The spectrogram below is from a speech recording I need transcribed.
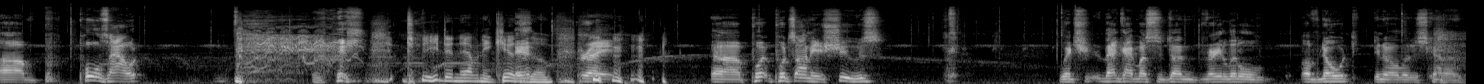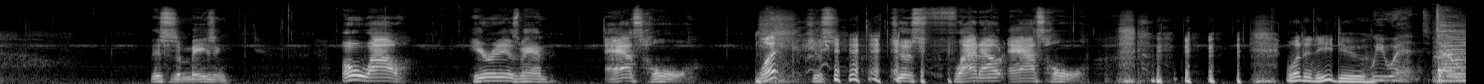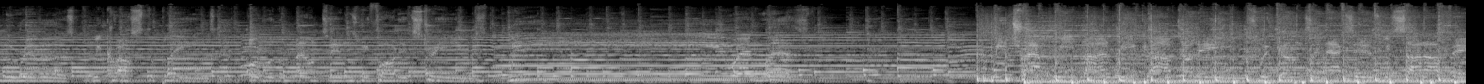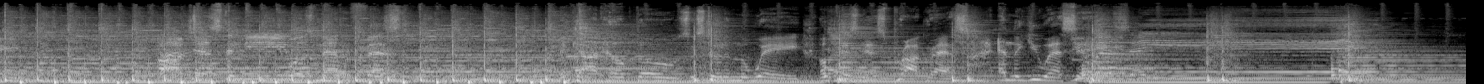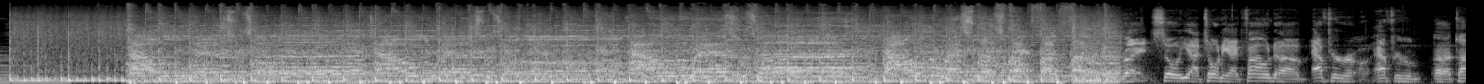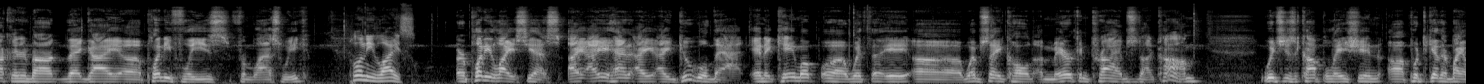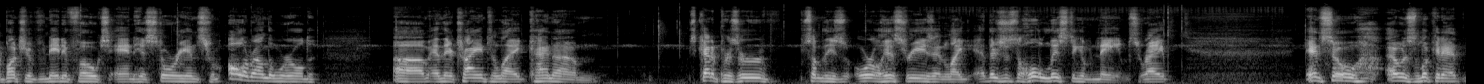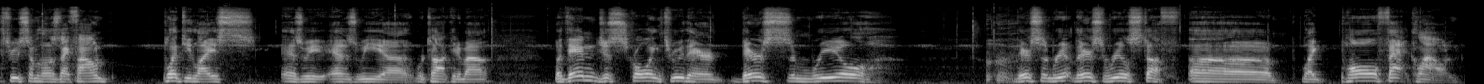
um, pulls out. he didn't have any kids though. right. Uh, put puts on his shoes, which that guy must have done very little of note. You know, they're just kind of. This is amazing. Oh wow, here it is, man. Asshole. What? Just, just flat out asshole. What did he do? We went down the rivers, we crossed the plains, over the mountains, we forded streams. We went west. We trapped, we mined, we carved our names. With guns and axes, we sought our fame. Our destiny was manifest. And God help those who stood in the way of business, progress, and the USA. Right. So yeah, Tony, I found uh, after after uh, talking about that guy uh, Plenty Fleas from last week. Plenty lice. or plenty lice yes i, I had I, I googled that and it came up uh, with a uh, website called americantribes.com which is a compilation uh, put together by a bunch of native folks and historians from all around the world. Um, and they're trying to like kind of kind of preserve some of these oral histories and like there's just a whole listing of names right? And so i was looking at through some of those and i found plenty lice as we as we uh, were talking about. But then just scrolling through there there's some real there's some real there's some real stuff. Uh like paul fat clown.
